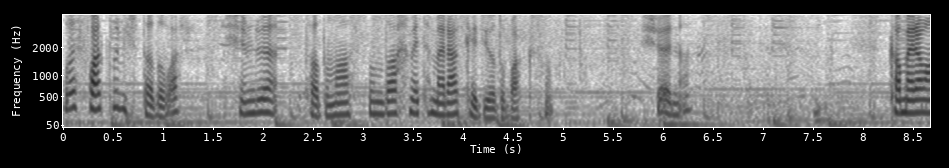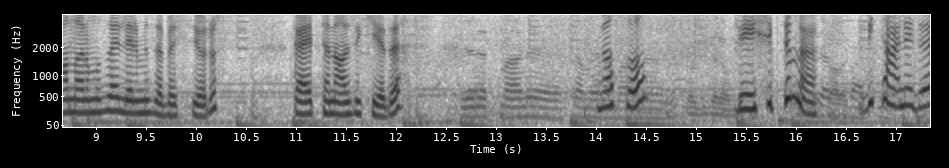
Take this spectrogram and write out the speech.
Olay farklı bir tadı var. Şimdi tadını aslında Ahmet merak ediyordu baksın. Şöyle. Kameramanlarımızı ellerimizle besliyoruz. Gayet de nazik yedi. Yönetmeni, Nasıl? Değişik değil mi? Bir tane de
